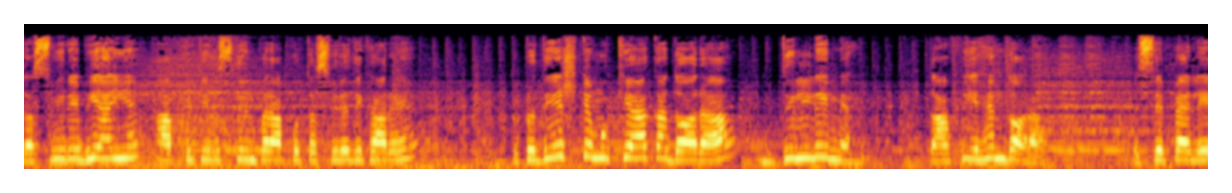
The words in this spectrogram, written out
तस्वीरें भी आई हैं, आपकी टीवी स्क्रीन पर आपको तस्वीरें दिखा रहे हैं। तो प्रदेश के मुखिया का दौरा दिल्ली में है, काफ़ी अहम दौरा। इससे पहले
